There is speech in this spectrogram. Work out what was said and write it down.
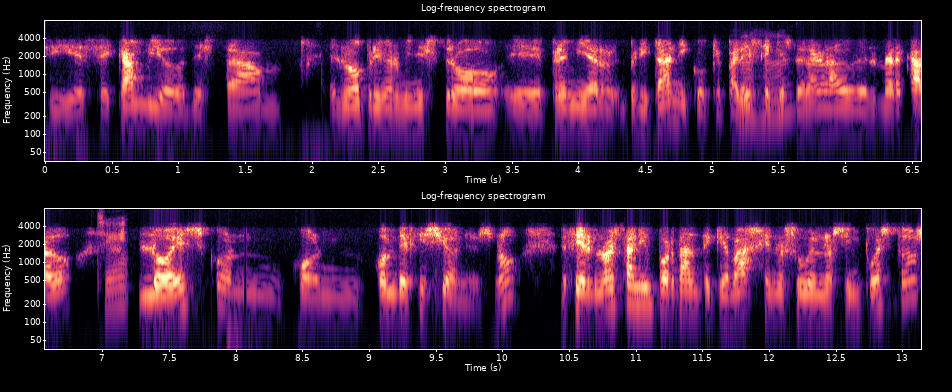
si ese cambio de esta el nuevo primer ministro eh, premier británico, que parece que es del agrado del mercado, lo es con, con, con, decisiones, ¿no? Es decir, no es tan importante que bajen o suben los impuestos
